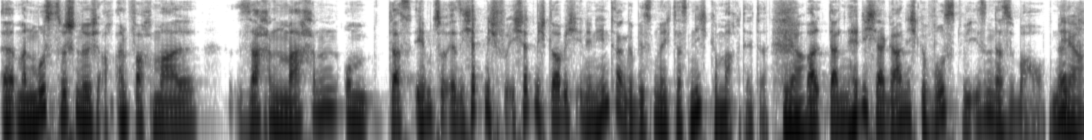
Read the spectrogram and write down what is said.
äh, man muss zwischendurch auch einfach mal Sachen machen, um das eben zu. Also ich hätte mich, ich hätte mich, glaube ich, in den Hintern gebissen, wenn ich das nicht gemacht hätte. Ja. Weil dann hätte ich ja gar nicht gewusst, wie ist denn das überhaupt? Ne? Ja.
